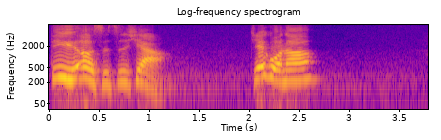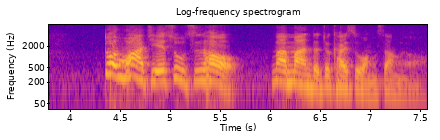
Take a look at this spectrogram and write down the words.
低于二十之下，结果呢，钝化结束之后，慢慢的就开始往上了。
